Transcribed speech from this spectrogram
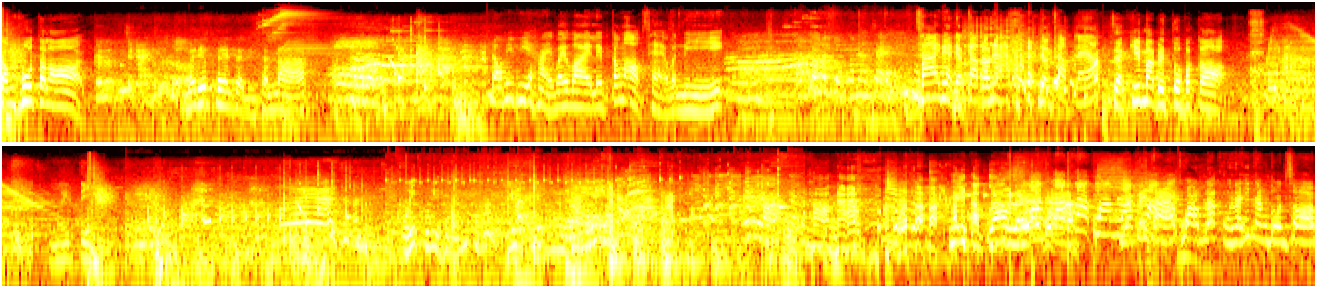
ต้องพูดตลอด ไม่ได้เป็นแต่ดิฉันรักน้องพี่พีหายไวๆเลยต้องมาออกแฉวันนี้ใช่เนี่ยเดี๋ยวกลับแล้วนะ เดี๋ยวกลับแล้ว แจ็คกี้มาเป็นตัวประกอบ ไม่ตีอุ้ยคุณอยู่ตรงนี้ยี่หมาอยู่ตรงนี้ ถามนะ ไม่อยากเล่าเลยอย่าไปถามความรักของนายที่นางโดนซ้อม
